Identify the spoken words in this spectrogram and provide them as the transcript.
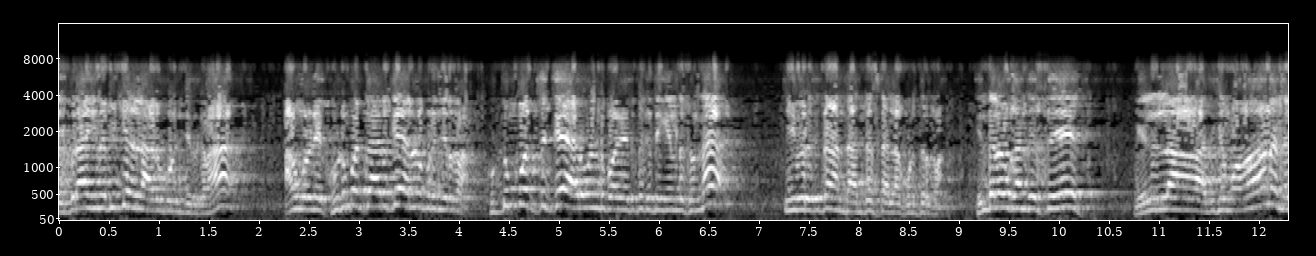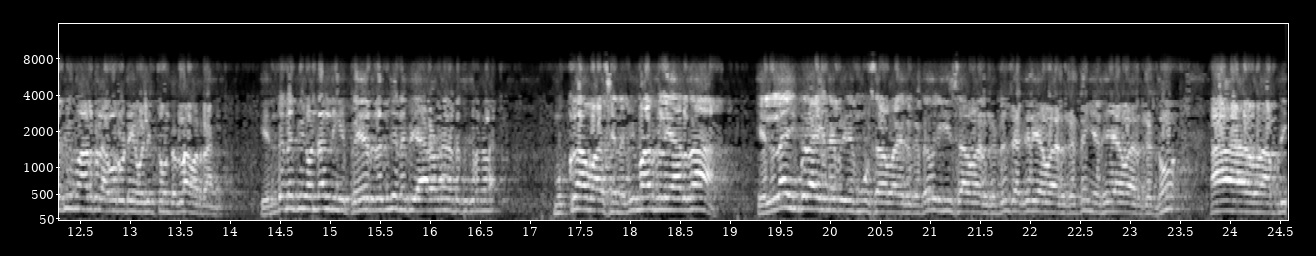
இப்ராஹிம் நபிக்கு நல்லா அருள் புரிஞ்சிருக்கிறான் அவங்களுடைய குடும்பத்தாருக்கே அருள் புரிஞ்சிருக்கலாம். குடும்பத்துக்கே அருள் எடுத்துக்கிட்டீங்கன்னு சொன்னா இவருக்கு தான் அந்த அந்தஸ்து எல்லாம் கொடுத்துருக்கான் இந்த அளவுக்கு அந்தஸ்து? எல்லா அதிகமான நபிமார்கள் அவருடைய வழித்தோன்றலாம் வர்றாங்க. எந்த நபி வந்தாலும் நீங்க பெயர் தெரிஞ்ச நபி யாராவது எடுத்துக்கிறீங்களா முக்காவாசி நபிமார்கள் யார் தான் எல்லாம் இப்ராஹிம் நபி மூசாவா இருக்கட்டும் ஈசாவா இருக்கட்டும் சக்கரியாவா இருக்கட்டும் யஹ்யாவா இருக்கட்டும். அப்படி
